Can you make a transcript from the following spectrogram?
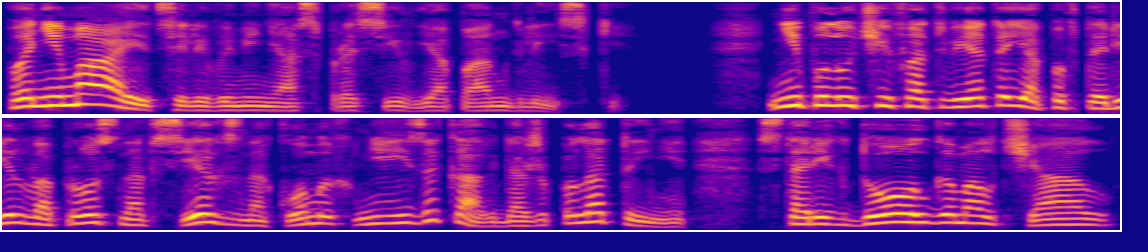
«Понимаете ли вы меня?» — спросил я по-английски. Не получив ответа, я повторил вопрос на всех знакомых мне языках, даже по латыни. Старик долго молчал,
